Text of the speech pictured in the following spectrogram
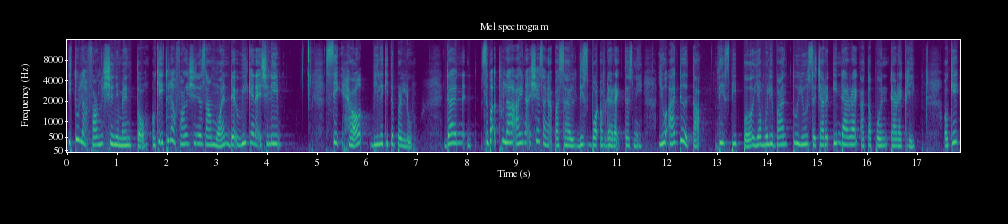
Itulah functionnya mentor Okay itulah functionnya someone That we can actually Seek help Bila kita perlu dan sebab itulah I nak share sangat pasal this board of directors ni. You ada tak these people yang boleh bantu you secara indirect ataupun directly? Okay,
